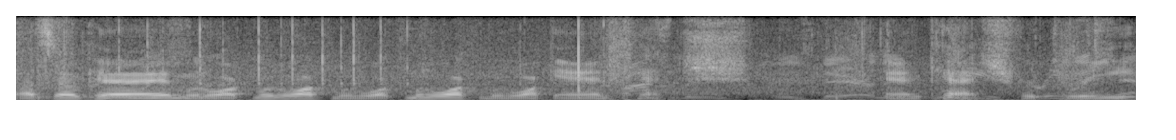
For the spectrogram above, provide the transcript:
That's okay. Moonwalk, moonwalk, moonwalk, moonwalk, moonwalk, and catch. And catch for three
